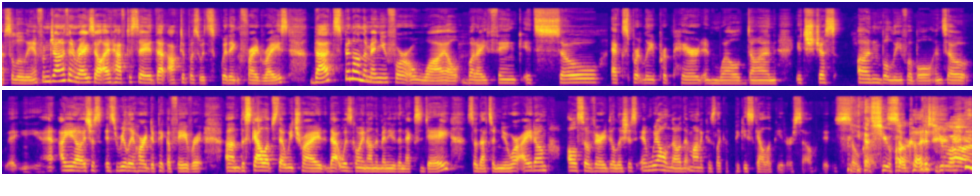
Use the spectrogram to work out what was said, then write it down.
Absolutely. And from Jonathan Ragsdale, I'd have to say that octopus with squid ink fried rice, that's been on the menu for a while, but I think it's so expertly prepared and well done. It's just unbelievable. And so, eh, I, you know, it's just, it's really hard to pick a favorite. Um, the scallops that we tried, that was going on the menu the next day. So that's a newer item, also very delicious. And we all know that Monica's like a picky scallop eater. So it's so yes, good. you so are. good. Yes, you are.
